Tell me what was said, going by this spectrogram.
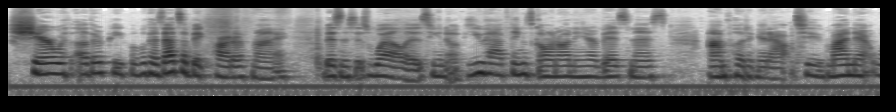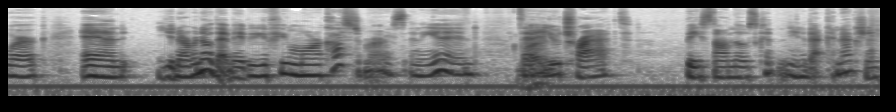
share with other people because that's a big part of my business as well is you know if you have things going on in your business I'm putting it out to my network, and you never know that maybe a few more customers in the end that right. you attract based on those you know that connection.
